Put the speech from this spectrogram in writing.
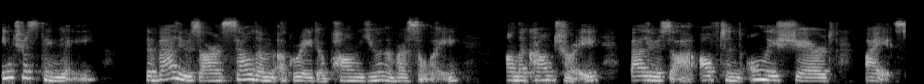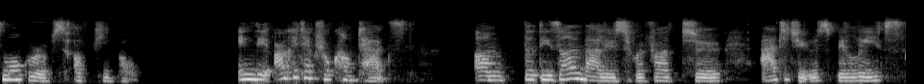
Interestingly, the values are seldom agreed upon universally. On the contrary, values are often only shared by small groups of people. In the architectural context, um, the design values refer to attitudes, beliefs,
